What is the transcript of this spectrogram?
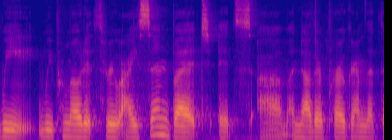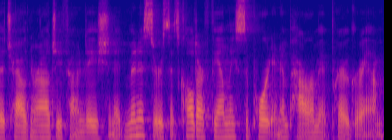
we, we promote it through ISIN, but it's um, another program that the Child Neurology Foundation administers. It's called our Family Support and Empowerment Program.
